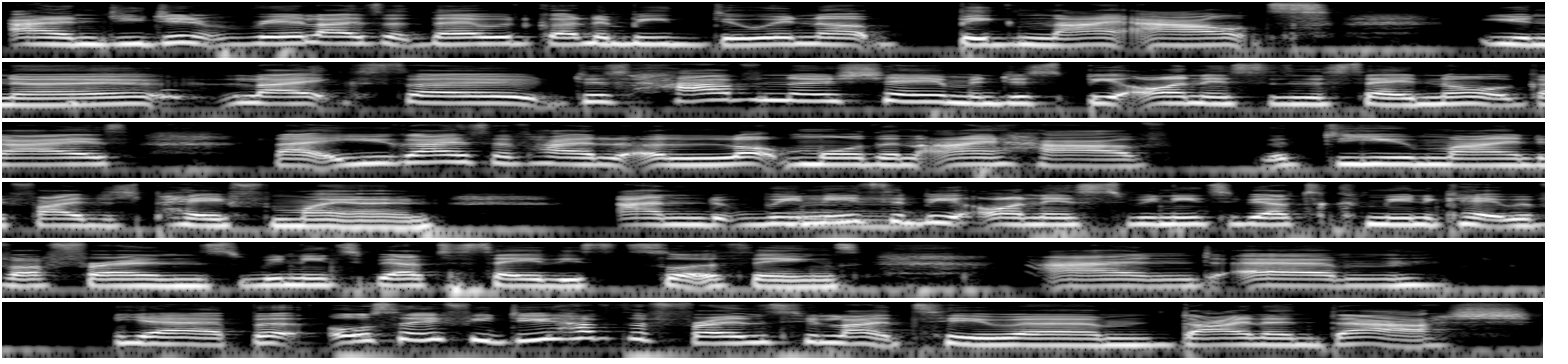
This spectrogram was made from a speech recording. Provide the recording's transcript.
and you didn't realize that they were going to be doing up big night outs, you know, like so just have no shame and just be honest and just say, no, guys, like you guys have had a lot more than I have. Do you mind if I just pay for my own? And we need Mm. to be honest. We need to be able to communicate with our friends. We need to be able to say these sort of things. And um, yeah, but also if you do have the friends who like to um, dine and dash,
